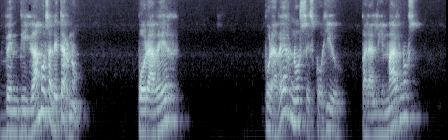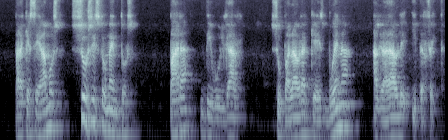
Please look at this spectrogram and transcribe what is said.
bendigamos al Eterno por haber por habernos escogido para limarnos, para que seamos sus instrumentos para divulgar su palabra que es buena, agradable y perfecta.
